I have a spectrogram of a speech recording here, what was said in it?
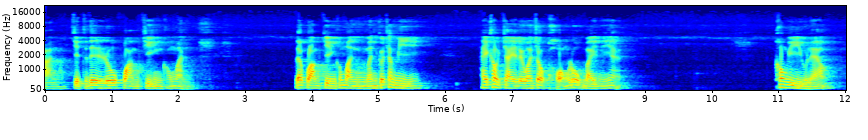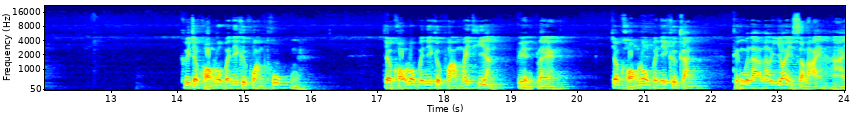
ารณ์ จิตจะได้รู้ความจริงของมัน แล้วความจริงของมันมันก็จะมี ให้เข้าใจเลยว่าเจ้าของโลกใบนี้เขามีอยู่แล้ว คือเจ้าของโลกใบนี้คือความทุกข์เจ้าของโลกใบนี้คือความไม่เที่ยง เปลี่ยนแปลง เจ้าของโลกใบนี้คือการถึงเวลาแล้วย่อยสลายหาย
